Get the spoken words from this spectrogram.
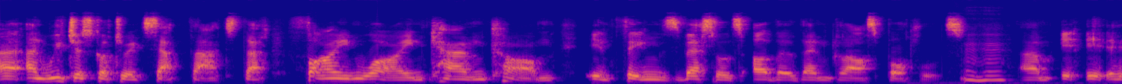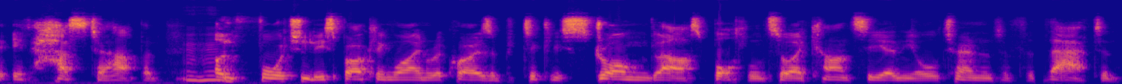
and we've just got to accept that that fine wine can come in things vessels other than glass bottles. Mm-hmm. Um, it, it, it, has to happen. Mm-hmm. Unfortunately, sparkling wine requires a particularly strong glass bottle, so I can't see any alternative for that. And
